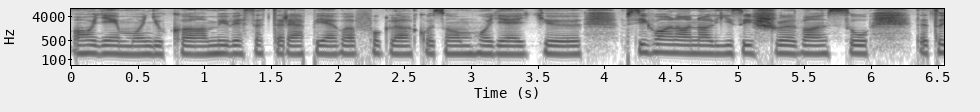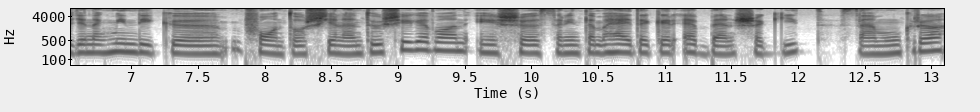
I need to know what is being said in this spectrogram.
ahogy én mondjuk a művészetterápiával foglalkozom, hogy egy pszichoanalízisről van szó, tehát hogy ennek mindig fontos jelentősége van, és szerintem Heidegger ebben segít számunkra,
